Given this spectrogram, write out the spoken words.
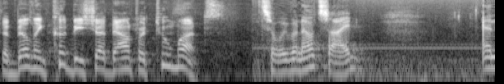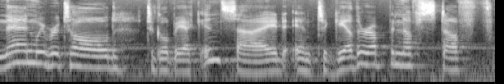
the building could be shut down for two months. So we went outside, and then we were told to go back inside and to gather up enough stuff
